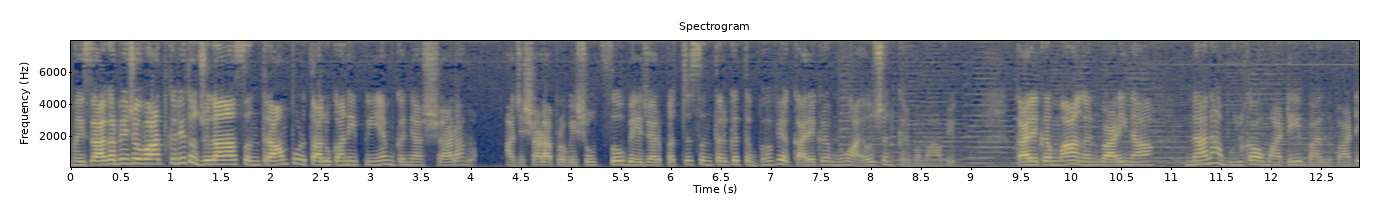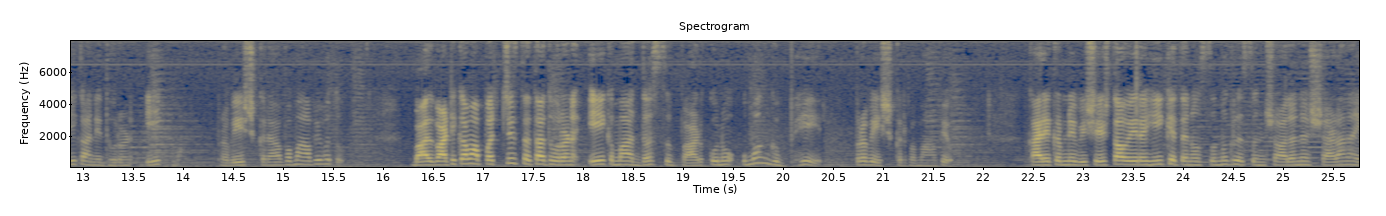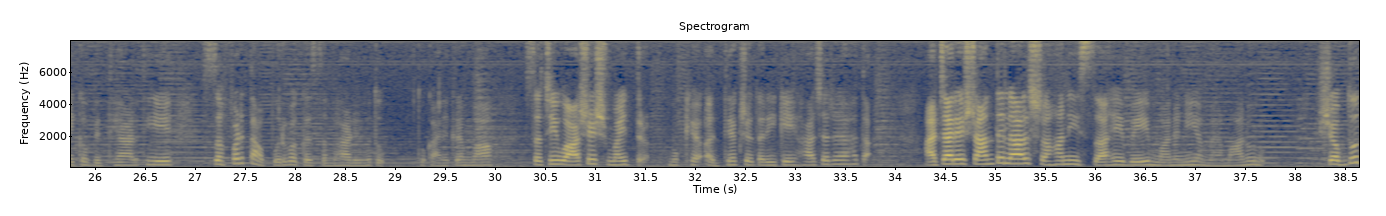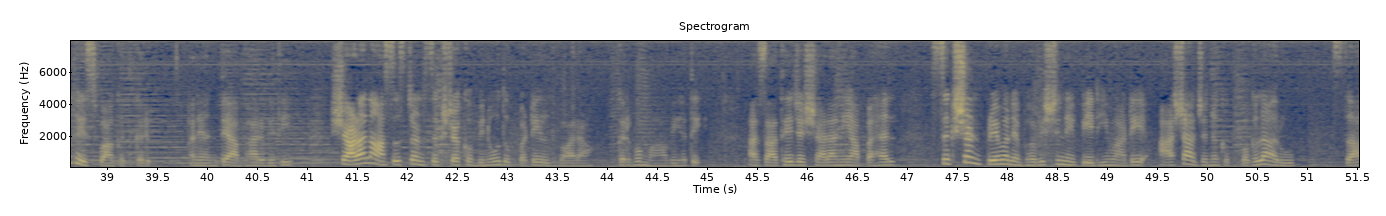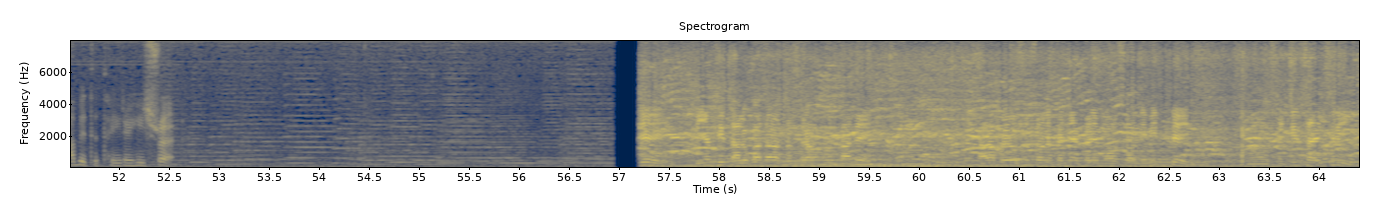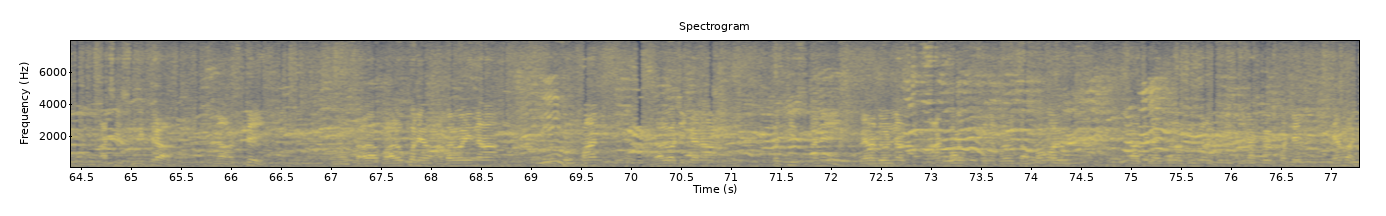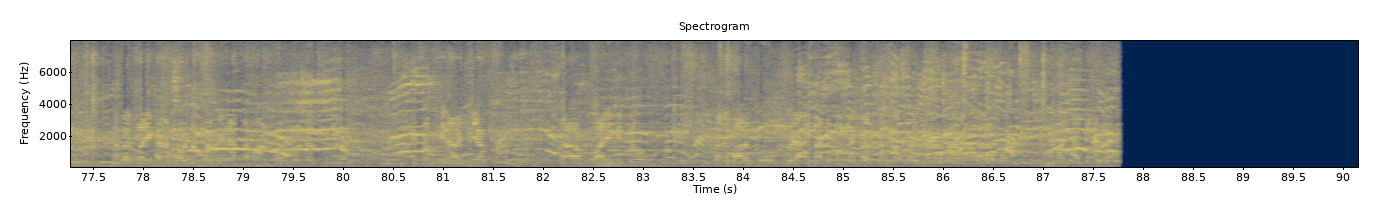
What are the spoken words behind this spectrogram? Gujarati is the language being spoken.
મહીસાગરની જો વાત કરીએ તો જિલ્લાના સંતરામપુર તાલુકાની પીએમ કન્યા શાળામાં આજે શાળા પ્રવેશોત્સવ બે હજાર પચીસ અંતર્ગત ભવ્ય કાર્યક્રમનું આયોજન કરવામાં આવ્યું. કાર્યક્રમમાં આંગણવાડીના નાના ભૂલકાઓ માટે બાલવાટિકાને ધોરણ એકમાં પ્રવેશ કરાવવામાં આવ્યો હતો. બાલવાટિકામાં પચીસ તથા ધોરણ એકમાં દસ બાળકોનો ઉમંગભેર પ્રવેશ કરવામાં આવ્યો. કાર્યક્રમની વિશેષતાઓ એ રહી કે તેનું સમગ્ર સંચાલન શાળાના એક વિદ્યાર્થીએ સફળતાપૂર્વક સંભાળ્યું હતું. તો કાર્યક્રમમાં સચિવ આશિષ મૈત્ર મુખ્ય અધ્યક્ષ તરીકે હાજર રહ્યા હતા. આચાર્ય શાંતિલાલ શાહની સાહેબે માનનીય મહેમાનોનું શબ્દોથી સ્વાગત કર્યું અને અંતે આભાર વિધિ શાળાના આસિસ્ટન્ટ શિક્ષક વિનોદ પટેલ દ્વારા કરવામાં આવી હતી. આ સાથે જ શાળાની આ પહેલ શિક્ષણ પ્રેમ અને ભવિષ્યની પેઢી માટે આશાજનક પગલાંરૂપ સાબિત થઈ રહી છે. બીએમસી તાલુકા દ્વારા સંતરામપુર ખાતે શાળા પ્રવેશોત્સવ અને કન્યાકરી મહોત્સવ નિમિત્તે સચિવ સાહેબ શ્રી આશીષ મિત્રાના હસ્તે શાળા બાળકોને આંગણવાડીના પાંચ બાલવાટિકાના પચીસ અને પહેલા ધોરણના આઠ બાળકો સાથે પ્રવેશ આપવામાં આવ્યો. સાથે શ્રી ચિરાગભાઈ પટેલ તેમજ નગરપાલિકાના વોર્ડ નંબર બેના તમામ કોર્પોરેટરશ્રીઓ, એસએમસીના અધ્યક્ષ વાલી મિત્રો અને બાળકો જોડાયા. સાથે પત્રકાર સન્માનભાઈ ભરાભાઈ વાળા સાથે જોડાયા.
